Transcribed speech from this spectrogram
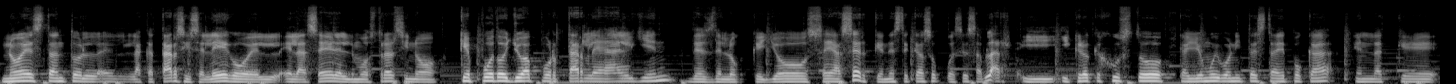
no es tanto la, catarsis, el ego, el, hacer, el demostrar, sino qué puedo yo aportarle a alguien desde lo que yo sé hacer, que en este caso pues es hablar. Y, creo que justo cayó muy bonita esta época en la que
